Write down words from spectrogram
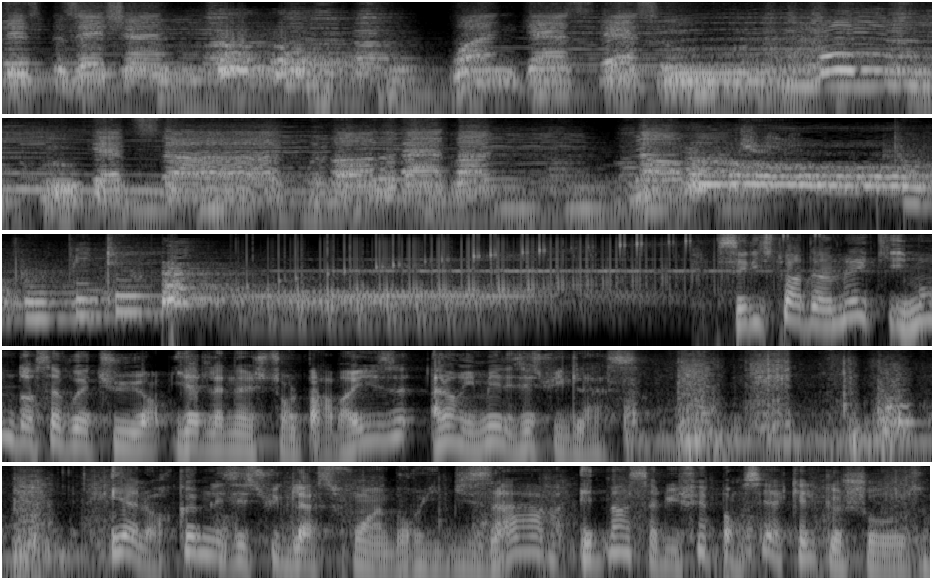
disposition? One guess, guess who? Who gets stuck with all the bad luck? No one. C'est l'histoire d'un mec, il monte dans sa voiture, il y a de la neige sur le pare-brise, alors il met les essuie-glaces. Et alors, comme les essuie-glaces font un bruit bizarre, eh ben ça lui fait penser à quelque chose.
